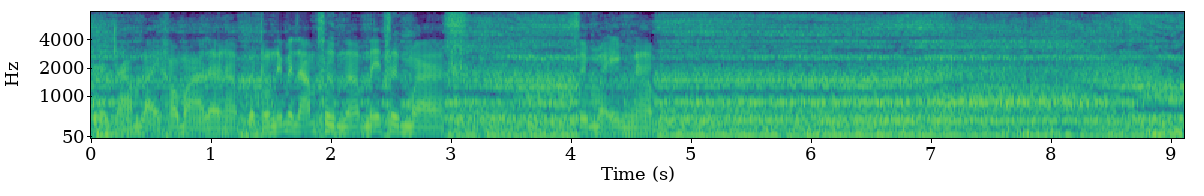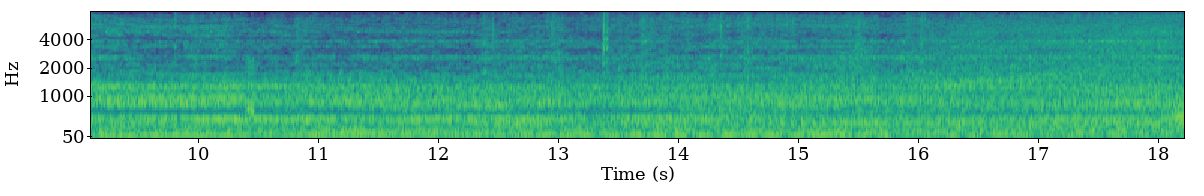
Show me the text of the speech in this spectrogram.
แต่น้ำไหลเข้ามาแล้วครับ แต่ตรงนี้เป็นน้ำซึมนะครับ นี่ซึมมา ซึมมาเองนะครับ โอ้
